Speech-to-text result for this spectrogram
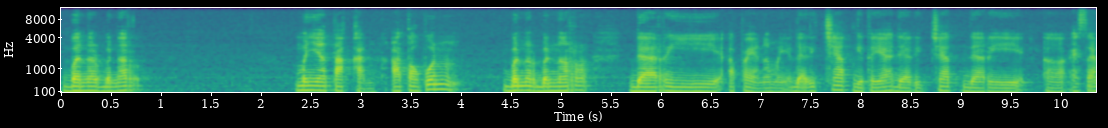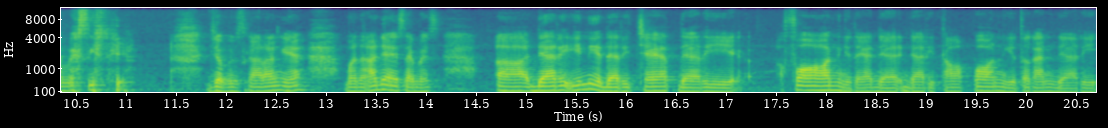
benar-benar menyatakan ataupun benar-benar dari apa ya namanya dari chat gitu ya dari chat dari uh, SMS gitu ya zaman sekarang ya mana ada SMS uh, dari ini dari chat, dari phone gitu ya, dari dari telepon gitu kan, dari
